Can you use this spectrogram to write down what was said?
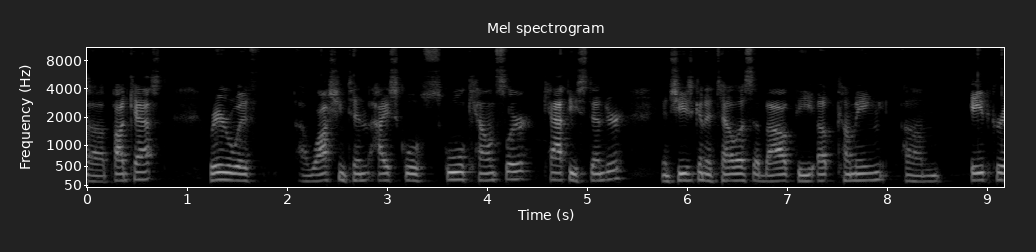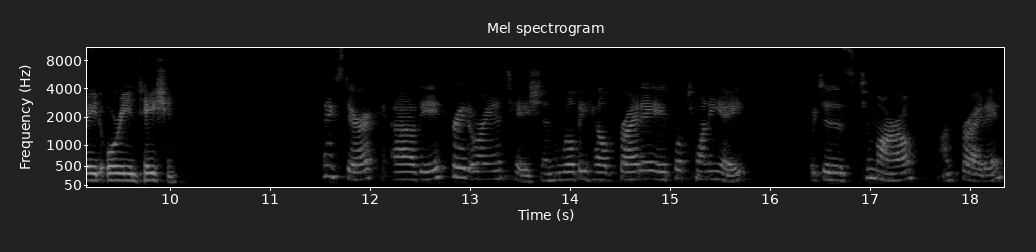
uh, podcast. We're here with uh, Washington High School school counselor Kathy Stender, and she's going to tell us about the upcoming um, eighth grade orientation. Thanks, Derek. Uh, the eighth grade orientation will be held Friday, April 28th, which is tomorrow on Friday.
